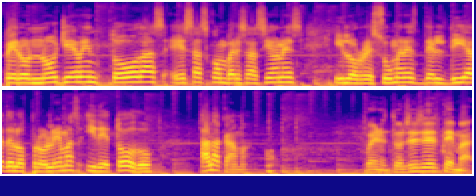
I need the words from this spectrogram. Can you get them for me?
pero no lleven todas esas conversaciones y los resúmenes del día de los problemas y de todo a la cama. Bueno, entonces el tema,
